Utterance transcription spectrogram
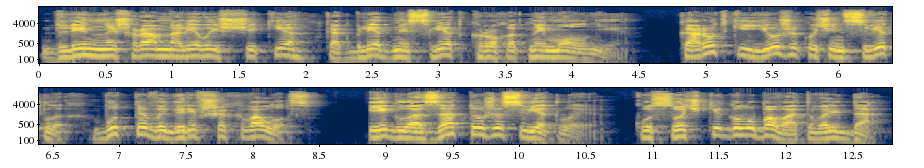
Длинный шрам на левой щеке, как бледный след крохотной молнии. Короткий ежик очень светлых, будто выгоревших волос. И глаза тоже светлые, кусочки голубоватого льда.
